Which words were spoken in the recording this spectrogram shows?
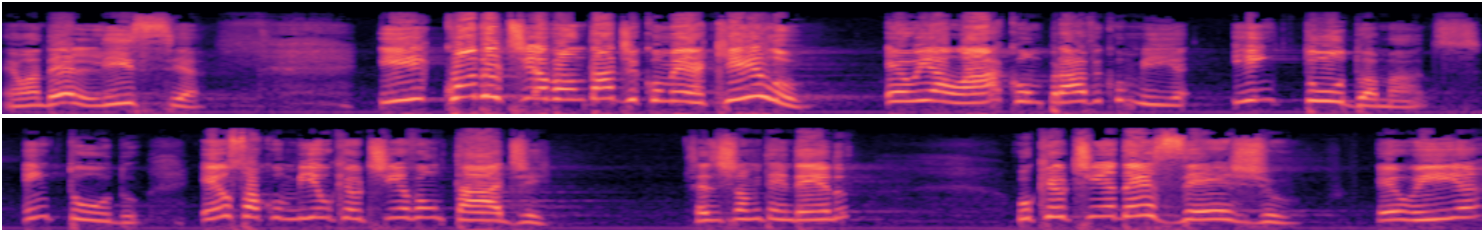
É uma delícia. E quando eu tinha vontade de comer aquilo, eu ia lá, comprava e comia. E em tudo, amados. Em tudo. Eu só comia o que eu tinha vontade. Vocês estão me entendendo? O que eu tinha desejo. Eu ia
